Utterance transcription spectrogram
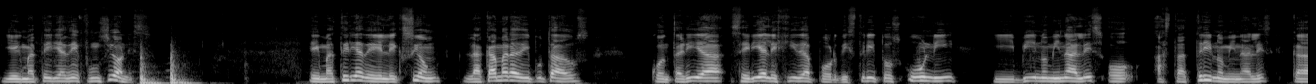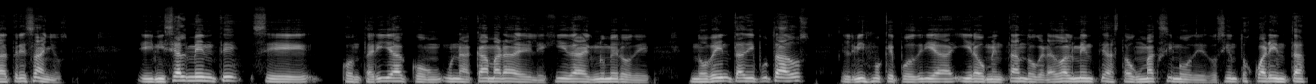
y en materia de funciones. En materia de elección, la Cámara de Diputados contaría, sería elegida por distritos uni y binominales o hasta trinominales cada tres años. Inicialmente se contaría con una Cámara elegida en número de 90 diputados, el mismo que podría ir aumentando gradualmente hasta un máximo de 240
